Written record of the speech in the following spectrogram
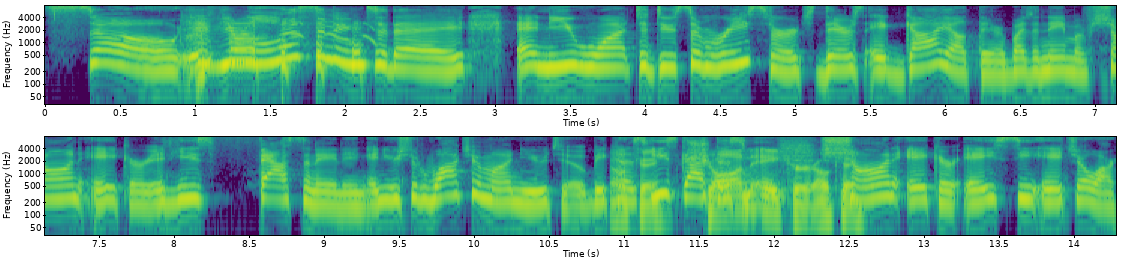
So, if you're listening today and you want to do some research, there's a guy out there by the name of Shawn Achor, and he's fascinating. And you should watch him on YouTube because Okay. he's got Shawn this. Achor, okay. Shawn Achor, A C H O R.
